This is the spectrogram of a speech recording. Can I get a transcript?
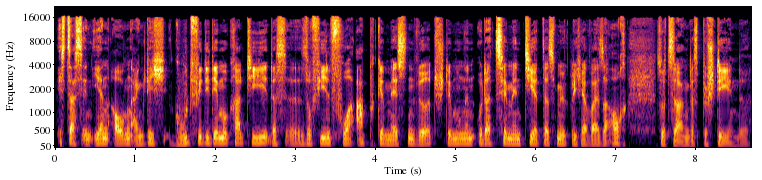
Ist das in Ihren Augen eigentlich gut für die Demokratie, dass so viel vorab gemessen wird, Stimmungen, oder zementiert das möglicherweise auch sozusagen das Bestehende?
